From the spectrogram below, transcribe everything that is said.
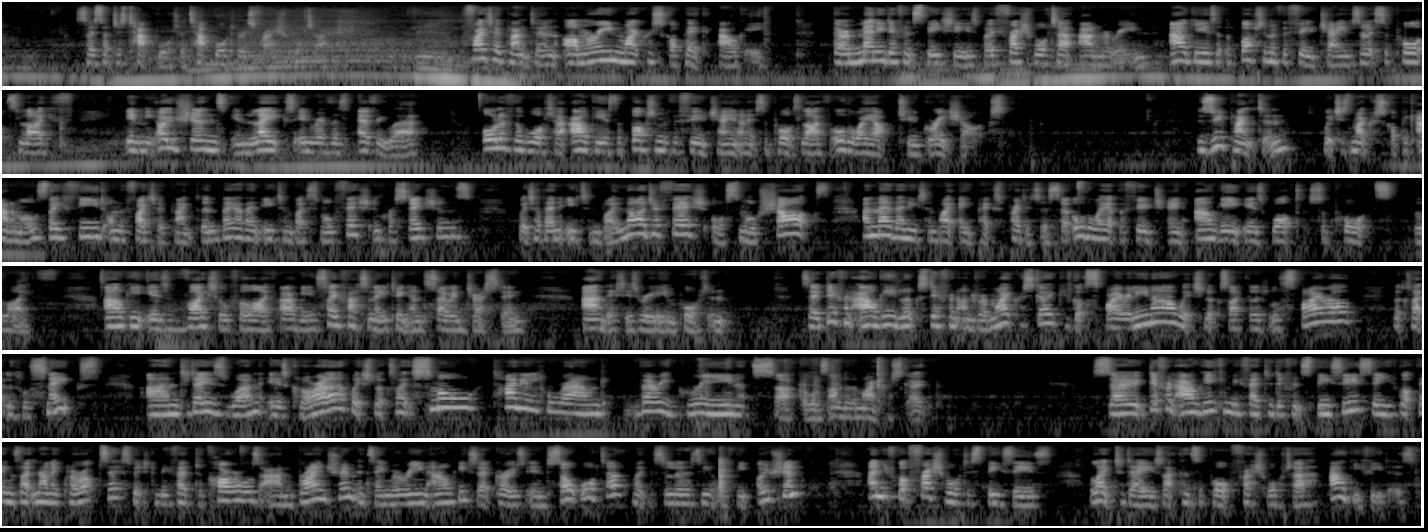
So such as tap water. Tap water is fresh water. Phytoplankton are marine microscopic algae. There are many different species, both freshwater and marine. Algae is at the bottom of the food chain, so it supports life in the oceans, in lakes, in rivers, everywhere. All of the water, algae is the bottom of the food chain and it supports life all the way up to great sharks. Zooplankton, which is microscopic animals, they feed on the phytoplankton. They are then eaten by small fish and crustaceans, which are then eaten by larger fish or small sharks, and they're then eaten by apex predators. So all the way up the food chain, algae is what supports life algae is vital for life. Algae is so fascinating and so interesting and it is really important. So different algae looks different under a microscope. You've got spirulina, which looks like a little spiral, looks like little snakes. And today's one is chlorella, which looks like small, tiny little round, very green circles under the microscope. So different algae can be fed to different species. So you've got things like Nannochloropsis, which can be fed to corals and brine shrimp. It's a marine algae, so it grows in salt water, like the salinity of the ocean. And you've got freshwater species, like today's, that can support freshwater algae feeders.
